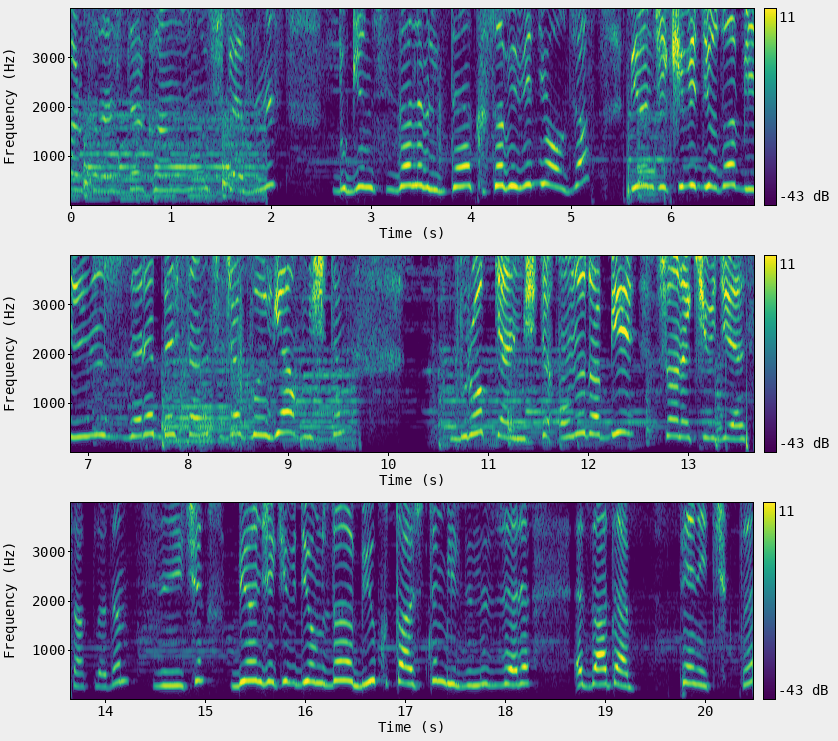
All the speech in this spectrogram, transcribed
arkadaşlar kanalıma hoş geldiniz. Bugün sizlerle birlikte kısa bir video olacak. Bir önceki videoda bildiğiniz üzere 5 tane sıcak bölge yapmıştım. Brok gelmişti. Onu da bir sonraki videoya sakladım sizin için. Bir önceki videomuzda da büyük kutu açtım. Bildiğiniz üzere e, zaten Penny çıktı.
